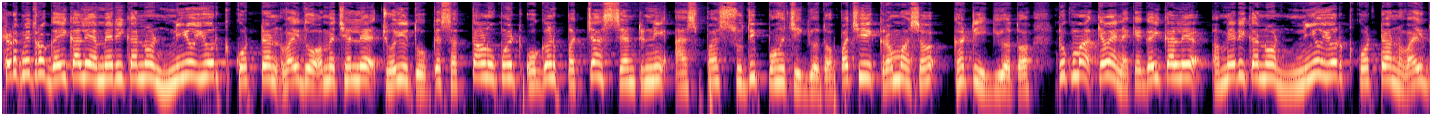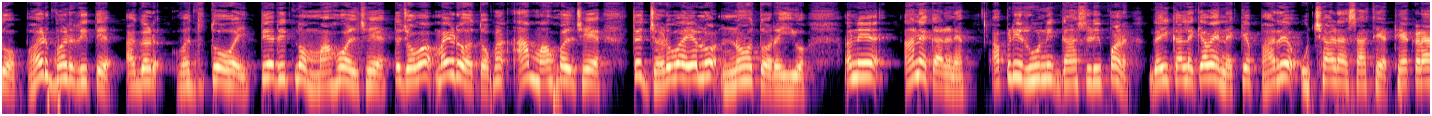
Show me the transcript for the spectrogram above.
ખેડૂત મિત્રો, ગઈકાલે અમેરિકાનો ન્યૂયોર્ક કોટન વાયદો અમે છેલ્લે જોયું હતું કે સત્તાણું પોઈન્ટ ઓગણપચાસ સેન્ટની આસપાસ સુધી પહોંચી ગયો હતો. પછી ક્રમશઃ ઘટી ગયો હતો. ટૂંકમાં કહેવાય ને કે ગઈકાલે અમેરિકાનો ન્યૂયોર્ક કોટન વાયદો ભડભડ રીતે આગળ વધતો હોય તે રીતનો માહોલ છે તે જોવા મળ્યો હતો. પણ આ માહોલ છે તે જળવાયેલો નહોતો રહ્યો. અને આને કારણે આપણી રૂની ગાંસડી પણ ગઈકાલે કહેવાય ને કે ભારે ઉછાળા સાથે ઠેકડા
